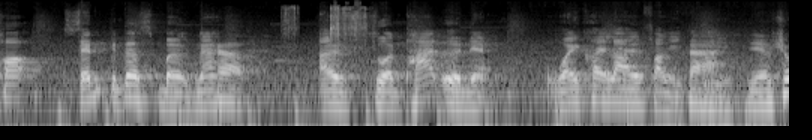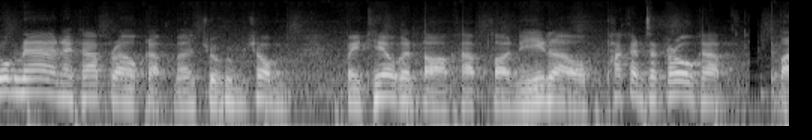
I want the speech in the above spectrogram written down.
พาะเซนต์ปีเตอร์สเบิร์กนะครับเอ่อส่วนพาร์ทอื่นเนี่ยไว้ค่อยเล่าให้ฟังอีกได้ที เดี๋ยวช่วงหน้านะครับ เรากลับมาชวนคุณผู้ชมไปเที่ยวกันต่อครับ ตอนนี้เราพักกันสักครู่ครับ ไป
